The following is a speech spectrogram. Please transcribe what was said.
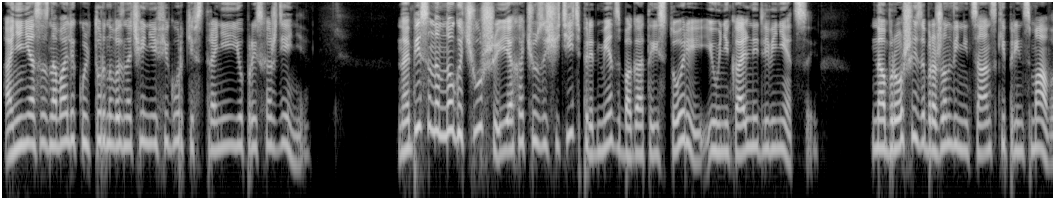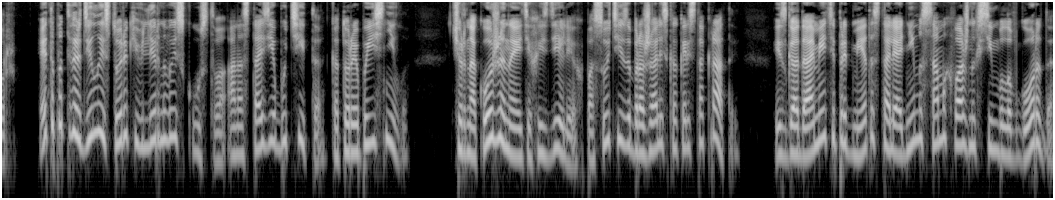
Они не осознавали культурного значения фигурки в стране ее происхождения. Написано много чуши, и я хочу защитить предмет с богатой историей и уникальный для Венеции. На броши изображен венецианский принц Мавр, это подтвердила историк ювелирного искусства Анастазия Бутита, которая пояснила. Чернокожие на этих изделиях, по сути, изображались как аристократы. И с годами эти предметы стали одним из самых важных символов города,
